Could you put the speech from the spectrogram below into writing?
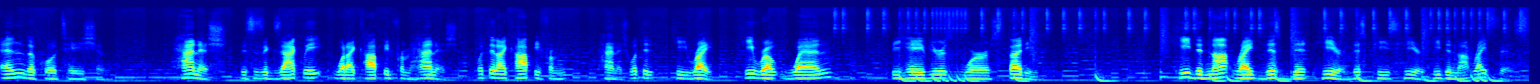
end the quotation. Hanisch. This is exactly what I copied from Hanisch. What did I copy from Hanisch? What did he write? He wrote when behaviors were studied. He did not write this bit here, this piece here. He did not write this.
